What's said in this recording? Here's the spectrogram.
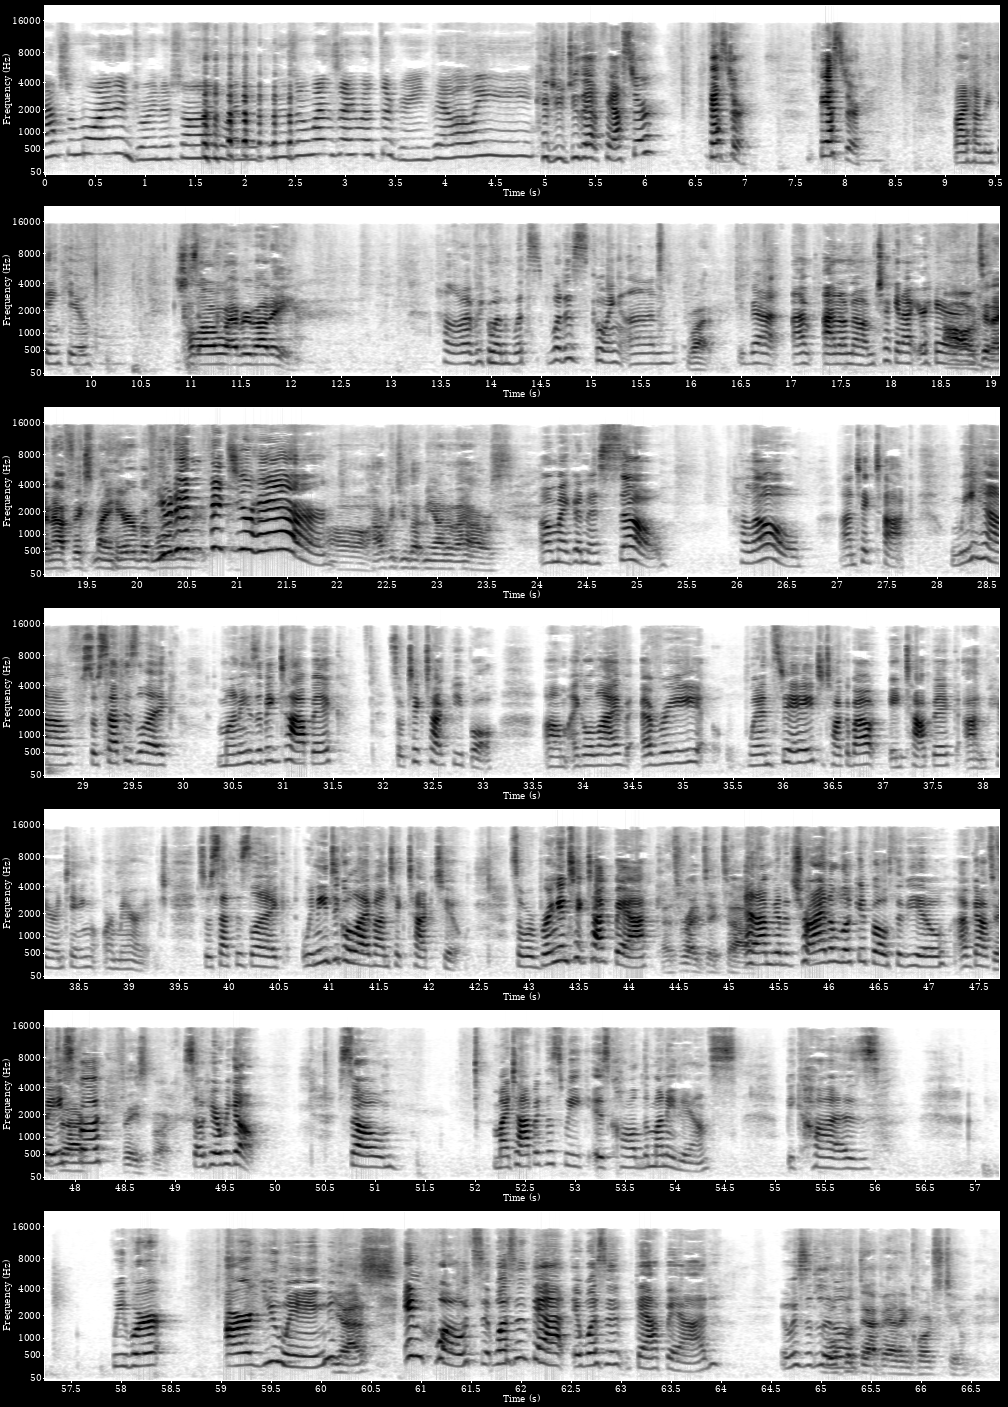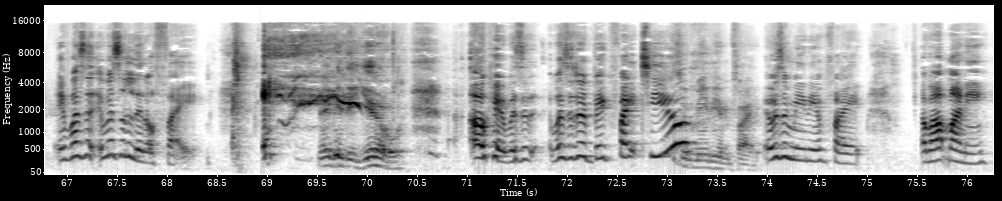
Have some wine and join us on Whinypaluza Wednesday with the Greene family. Could you do that faster? Faster. Faster. Bye, honey. Thank you. Hello, everybody. Hello, everyone. What's what is going on? What? You've got. I'm, I don't know. I'm checking out your hair. Oh, did I not fix my hair before? you didn't fix your hair. Oh, how could you let me out of the house? Oh my goodness. So, hello on TikTok. We have, so Seth is like, money is a big topic. So, TikTok people, um, I go live every Wednesday to talk about a topic on parenting or marriage. So, Seth is like, we need to go live on TikTok too. So, we're bringing TikTok back. That's right, TikTok. And I'm going to try to look at both of you. I've got TikTok, Facebook. Facebook. So here we go. So my topic this week is called the money dance because we were arguing Yes. in quotes. It wasn't that it wasn't that bad. It was a little We'll put that bad in quotes too. it wasn't it was a little fight. Maybe to you. okay, was it was it a big fight to you? It's a medium fight. It was a medium fight about money.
